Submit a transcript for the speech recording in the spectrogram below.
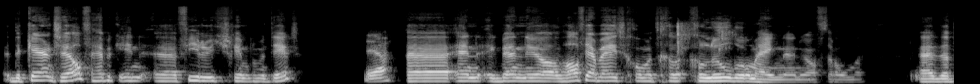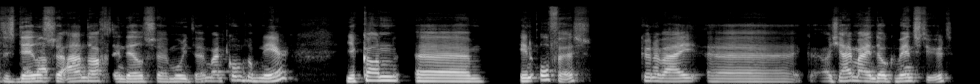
de kern zelf heb ik in eh, vier uurtjes geïmplementeerd. ja, en ik ben nu al een half jaar bezig om het ge- gelul eromheen nu af te ronden. Dat is deels aandacht en deels moeite. Maar het komt erop neer. Je kan ehm, in Office kunnen wij, eh, als jij mij een document stuurt,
